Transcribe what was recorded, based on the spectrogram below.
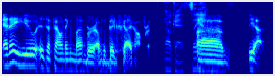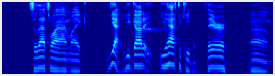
NAU is a founding member of the Big Sky Conference. Okay, so yeah, Um, yeah. so that's why I'm like, yeah, you got to You have to keep them. They're um,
